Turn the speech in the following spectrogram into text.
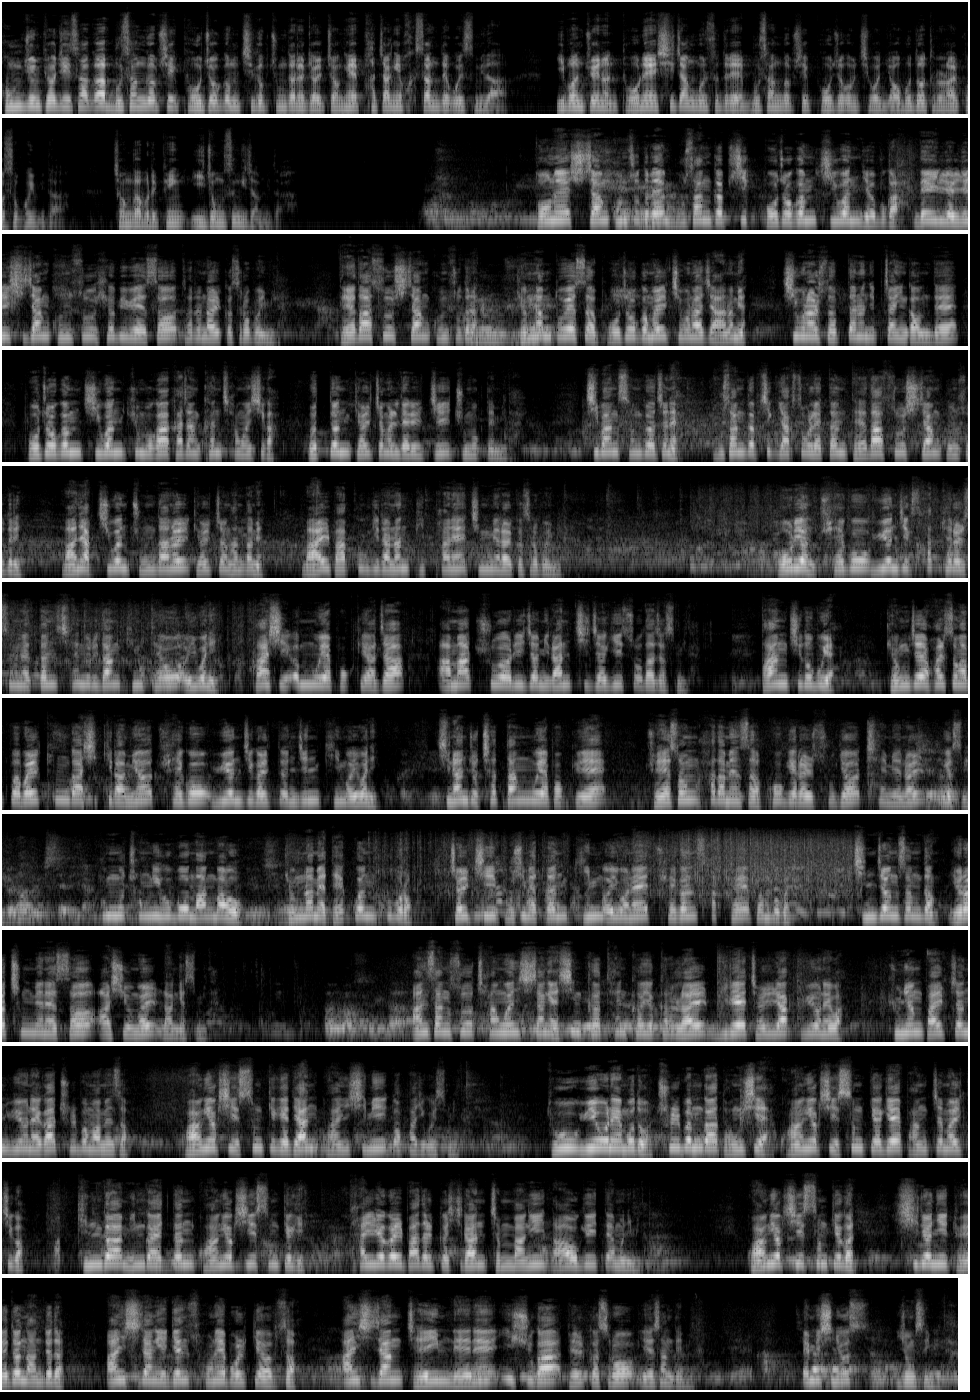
홍준표 지사가 무상급식 보조금 지급 중단을 결정해 파장이 확산되고 있습니다. 이번 주에는 도내 시장 군수들의 무상급식 보조금 지원 여부도 드러날 것으로 보입니다. 정가브리핑 이종승 기자입니다. 도내 시장 군수들의 무상급식 보조금 지원 여부가 내일 열릴 시장 군수 협의회에서 드러날 것으로 보입니다. 대다수 시장 군수들은 경남도에서 보조금을 지원하지 않으면 지원할 수 없다는 입장인 가운데 보조금 지원 규모가 가장 큰 창원시가 어떤 결정을 내릴지 주목됩니다. 지방선거 전에 무상급식 약속을 했던 대다수 시장 군수들이 만약 지원 중단을 결정한다면 말 바꾸기라는 비판에 직면할 것으로 보입니다. 고련 최고위원직 사퇴를 선언했던 새누리당 김태호 의원이 다시 업무에 복귀하자 아마추어리즘이란 지적이 쏟아졌습니다. 당 지도부에 경제활성화법을 통과시키라며 최고위원직을 던진 김 의원이 지난주 첫 당무에 복귀해 죄송하다면서 고개를 숙여 체면을 구겼습니다. 국무총리 후보 낙마 후 경남의 대권 후보로 절치부심했던 김 의원의 최근 사퇴 번복은 진정성 등 여러 측면에서 아쉬움을 남겼습니다. 안상수 창원시장의 싱크탱크 역할을 할 미래전략위원회와 균형발전위원회가 출범하면서 광역시 승격에 대한 관심이 높아지고 있습니다. 두 위원회 모두 출범과 동시에 광역시 승격에 방점을 찍어 긴가 민가했던 광역시 승격이 탄력을 받을 것이란 전망이 나오기 때문입니다. 광역시 성격은 실현이 되든 안 되든 안 시장에겐 손해 볼 게 없어 안 시장 재임 내내 이슈가 될 것으로 예상됩니다. MBC 뉴스 이종수입니다.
